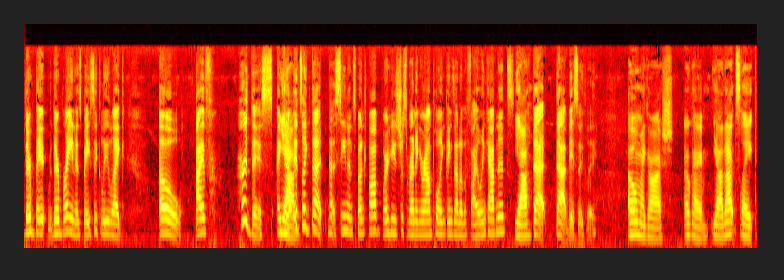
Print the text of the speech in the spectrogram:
their, ba- their brain is basically like, oh, I've heard this. I Yeah. know. It's like that, that scene in SpongeBob where he's just running around pulling things out of the filing cabinets. Yeah. That, that basically. Oh my gosh. Okay. Yeah, that's like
